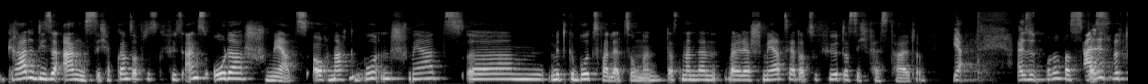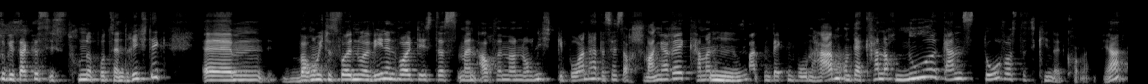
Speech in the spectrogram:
gerade diese Angst, ich habe ganz oft das Gefühl, Angst oder Schmerz, auch nach mhm. Geburtenschmerz ähm, mit Geburtsverletzungen, dass man dann, weil der Schmerz ja dazu führt, dass ich festhalte. Ja, also was, alles, was du gesagt hast, ist 100% richtig. Ähm, warum ich das vorher nur erwähnen wollte, ist, dass man, auch wenn man noch nicht geboren hat, das heißt auch Schwangere, kann man mhm. einen Beckenboden haben und der kann auch nur ganz doof aus der Kindheit kommen. Ja,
